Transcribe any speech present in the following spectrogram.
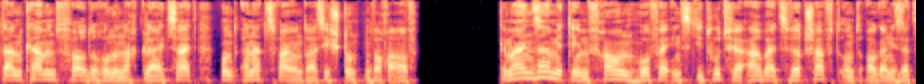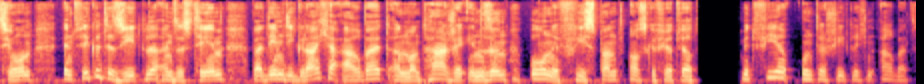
Dann kamen Forderungen nach Gleitzeit und einer 32-Stunden-Woche auf. Gemeinsam mit dem Fraunhofer Institut für Arbeitswirtschaft und Organisation entwickelte Siedle ein System, bei dem die gleiche Arbeit an Montageinseln ohne Fließband ausgeführt wird, mit vier unterschiedlichen Arbeitsplätzen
